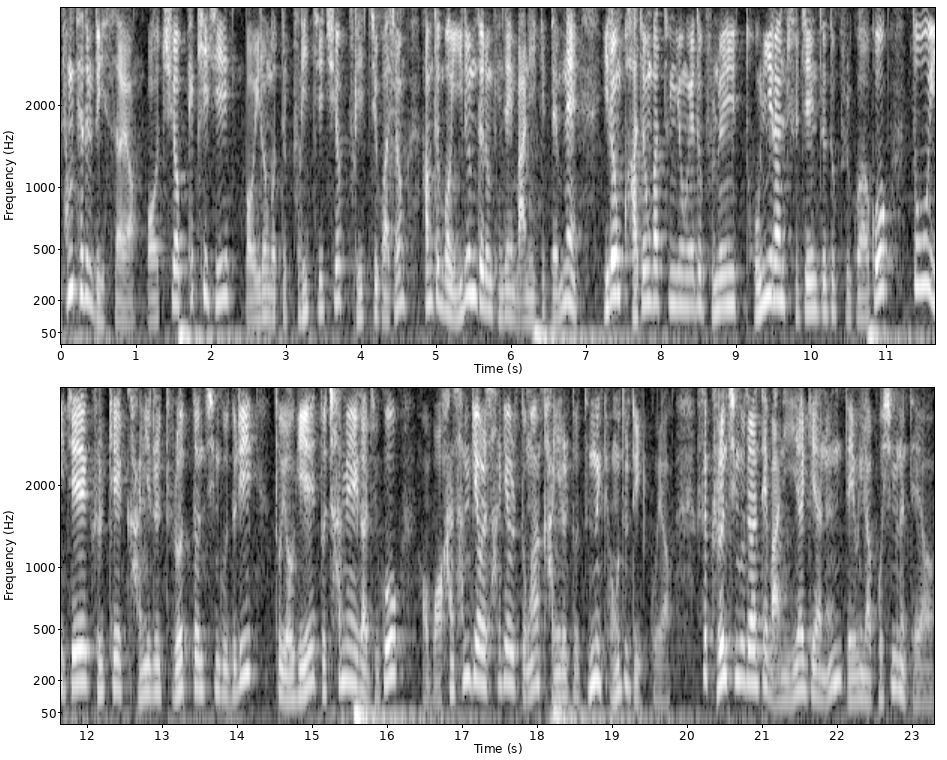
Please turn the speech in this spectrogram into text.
형태들도 있어요. 뭐 취업 패키지 뭐 이런 것들 브릿지 취업 브릿지 과정. 아무튼 뭐 이름들은 굉장히 많이 있기 때문에 이런 과정 같은 경우에도 분명히 동일한 주제인데도 불구하고 또 이제 그렇게 강의를 들었던 친구들이 또 여기에 또 참여해 가지고 어 뭐한 3개월 4개월 동안 강의를 또 듣는 경우들도 있고요. 그래서 그런 친구들한테 많이 이야기하는 내용이라 보시면 돼요.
